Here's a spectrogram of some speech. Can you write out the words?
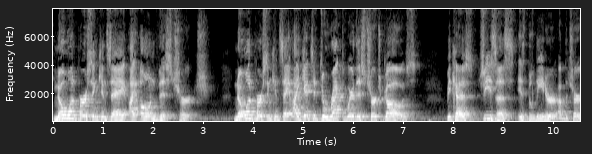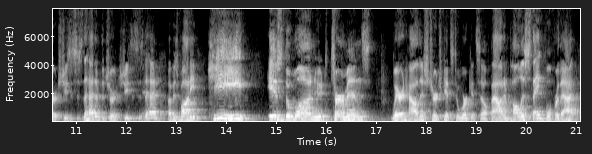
No one person can say, I own this church. No one person can say, I get to direct where this church goes because Jesus is the leader of the church. Jesus is the head of the church. Jesus is the head of his body. He is the one who determines where and how this church gets to work itself out. And Paul is thankful for that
